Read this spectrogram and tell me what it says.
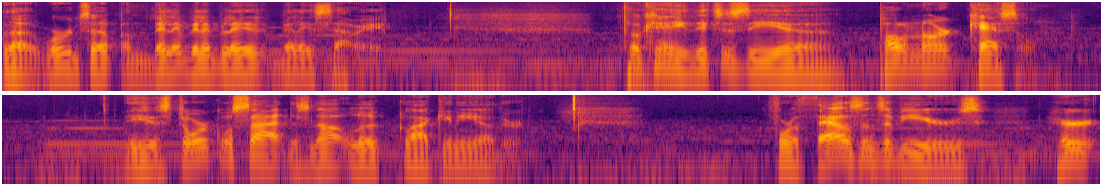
uh, words up. I'm very, very, very, very sorry. Okay, this is the uh, Polyark Castle. The historical site does not look like any other. For thousands of years, her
